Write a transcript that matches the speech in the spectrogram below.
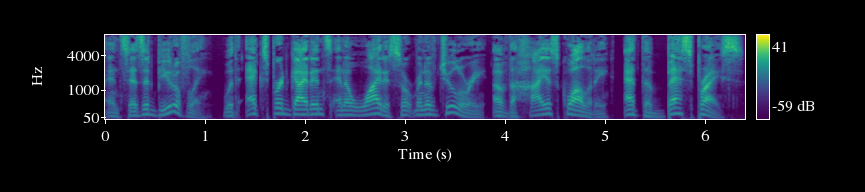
and says it beautifully with expert guidance and a wide assortment of jewelry of the highest quality at the best price.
